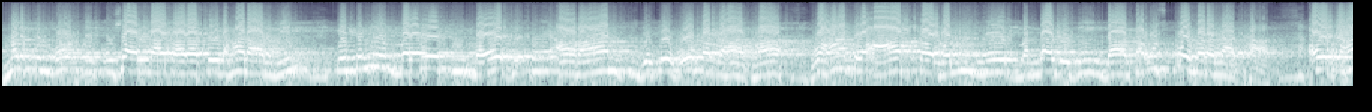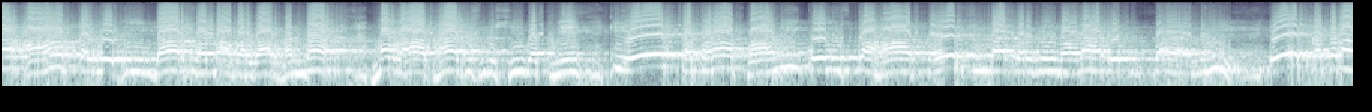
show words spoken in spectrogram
ملک الموت نے پوچھا، اللہ تعالیٰ سے اللہ عالمین جی، اتنے مزے کی موت اتنے آرام کی جگہ وہ مر رہا تھا، وہاں تو آپ کا ولی نیک بندہ جو دیندار تھا، اس کو مرنا تھا۔ اور جہاں آپ کا یہ دیندار فرما بردار بندہ مر رہا تھا، جس مصیبت میں کہ ایک قطرہ پانی کو اس کا ہاتھ پیر سیدھا کرنے والا ایک نہیں، ایک قطرہ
